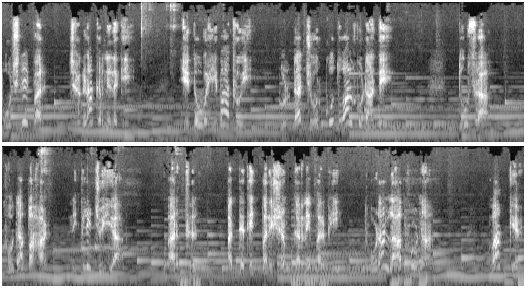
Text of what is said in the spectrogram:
पूछने पर झगड़ा करने लगी। ये तो वही बात हुई। उल्टा चोर कोतवाल को डांटे। दूसरा, खोदा पहाड़, निकली चुहिया। अर्थ, अत्यधिक परिश्रम करने पर भी थोड़ा लाभ होना। वाक्य,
